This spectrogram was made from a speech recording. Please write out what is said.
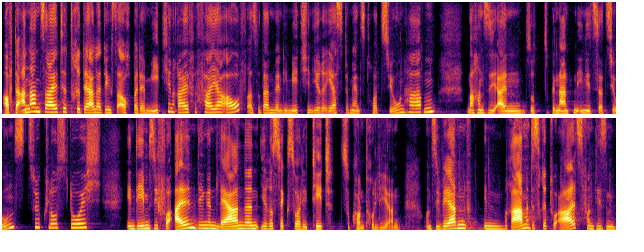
Auf der anderen Seite tritt er allerdings auch bei der Mädchenreifefeier auf, also dann, wenn die Mädchen ihre erste Menstruation haben, machen sie einen sogenannten Initiationszyklus durch indem sie vor allen Dingen lernen, ihre Sexualität zu kontrollieren. Und sie werden im Rahmen des Rituals von diesem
